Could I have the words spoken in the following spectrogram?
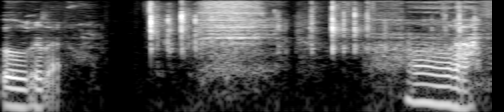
Kurde. Dobra.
